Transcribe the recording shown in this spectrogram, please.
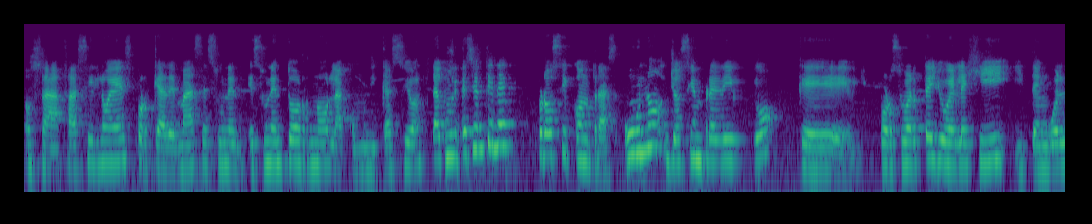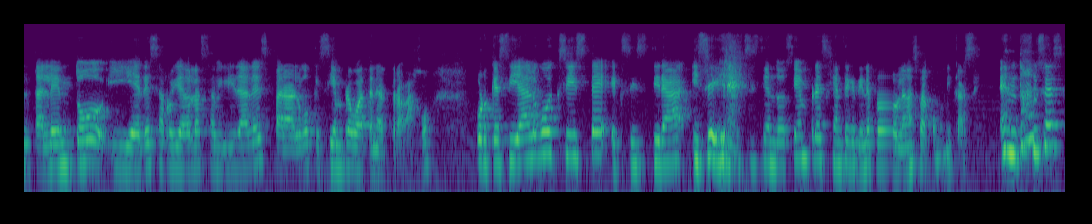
O sea, fácil no es porque además es un, es un entorno, la comunicación. La comunicación tiene pros y contras. Uno, yo siempre digo, que por suerte yo elegí y tengo el talento y he desarrollado las habilidades para algo que siempre voy a tener trabajo. Porque si algo existe, existirá y seguirá existiendo siempre, es gente que tiene problemas para comunicarse. Entonces,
